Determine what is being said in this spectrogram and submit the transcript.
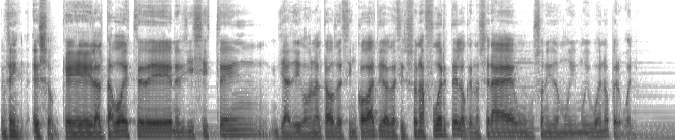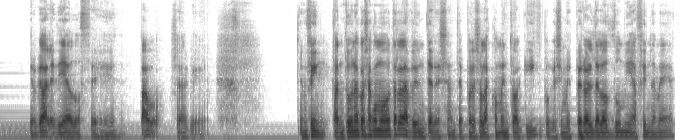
En fin, eso, que el altavoz este de Energy System, ya digo, un altavoz de 5 vatios, es decir, suena fuerte, lo que no será es un sonido muy, muy bueno, pero bueno, creo que vale 10 o 12 pavos. O sea que. En fin, tanto una cosa como otra las veo interesantes, por eso las comento aquí, porque si me espero el de los Dummy a fin de mes,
